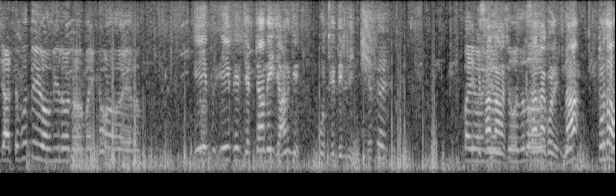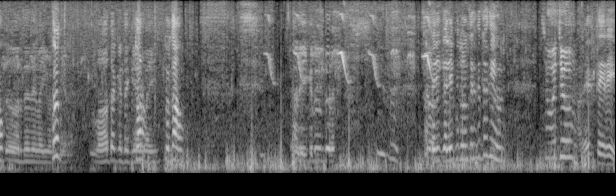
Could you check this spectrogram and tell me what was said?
ਜੱਟ ਬੁੱਧੀ ਆਉਂਦੀ ਲੋਟ ਹੋਰ ਬਾਈ ਕੌਣ ਆਉਂਦਾ ਯਾਰ? ਇਹ ਇਹ ਫਿਰ ਜੱਟਾਂ ਦੇ ਹੀ ਜਾਣਗੇ ਉੱਥੇ ਦਿੱਲੀ। ਕਿੱਥੇ? ਬਾਈ ਵੜ ਕਿਸਾਨਾਂ ਕੇ ਦੋ ਦੋ। ਕਿਸਾਨਾਂ ਕੋਲੇ। ਨਾ ਤੁਰਦਾ ਹੋ। ਤੋਰ ਦੇ ਦੇ ਬਾਈ ਵੜ। ਕੇ ਬਹੁਤ ਕਿਟ ਗਿਆ ਤੁਰ ਬਾਈ। ਤੁਰਦਾ ਹੋ। ਅਲੀ ਕਰੂੰਦਰ ਤੇਰੀ ਗਲੀ ਕੁਦੋਂ ਤੇਰੇ ਕਿੱਧਰ ਗਈ ਹੁਣ? ਚੂ ਚੂ। ਅਰੇ ਤੇਰੇ।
